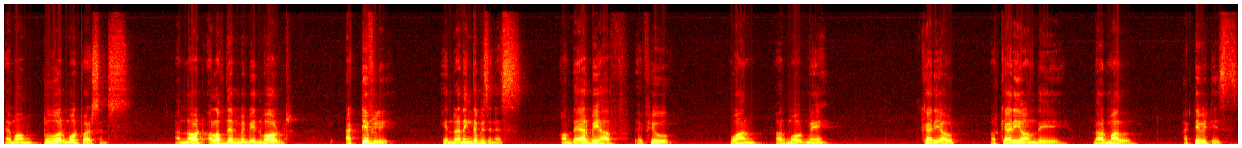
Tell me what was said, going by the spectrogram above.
among two or more persons and not all of them may be involved actively in running the business. On their behalf, a few, one or more may carry out or carry on the normal activities.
